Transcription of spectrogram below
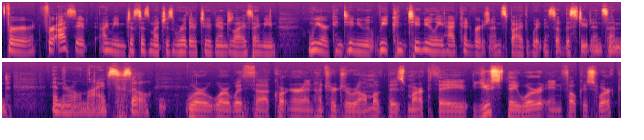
for for us it I mean just as much as we're there to evangelize I mean we are continue we continually had conversions by the witness of the students and in their own lives so we're, we're with uh, Courtney and Hunter Jerome of Bismarck. They used they were in focus work.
